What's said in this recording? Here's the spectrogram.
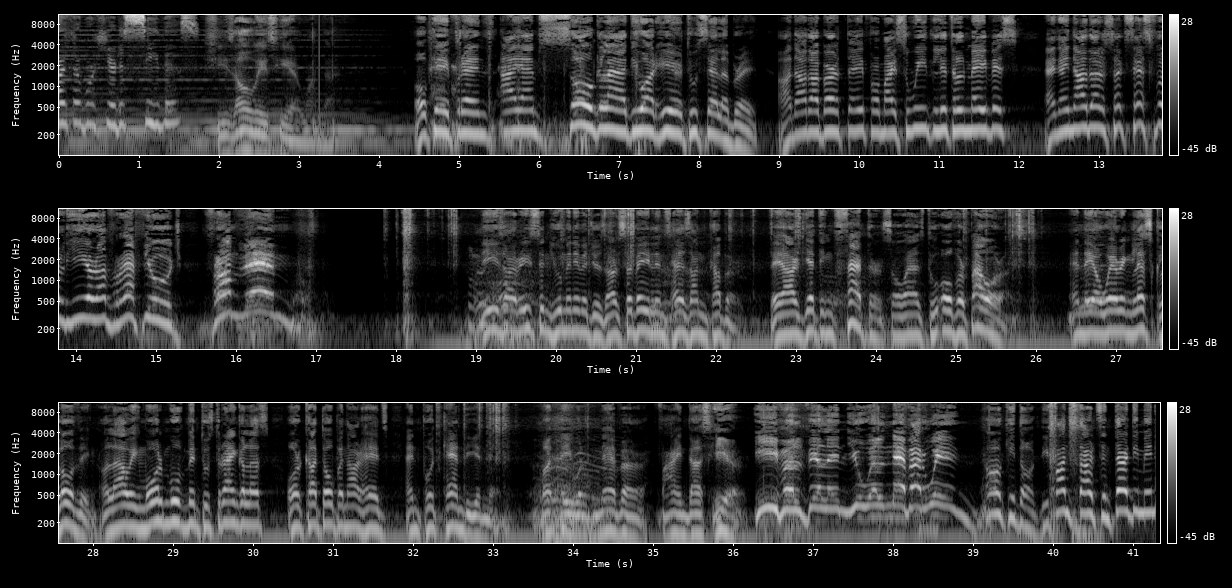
Martha were here to see this. She's always here, Wanda. Okay, friends, I am so glad you are here to celebrate. Another birthday for my sweet little Mavis, and another successful year of refuge from them! These are recent human images our surveillance has uncovered. They are getting fatter so as to overpower us. And they are wearing less clothing, allowing more movement to strangle us or cut open our heads and put candy in them. But they will never find us here. Evil villain, you will never win! Okie doke, the fun starts in 30 minutes.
